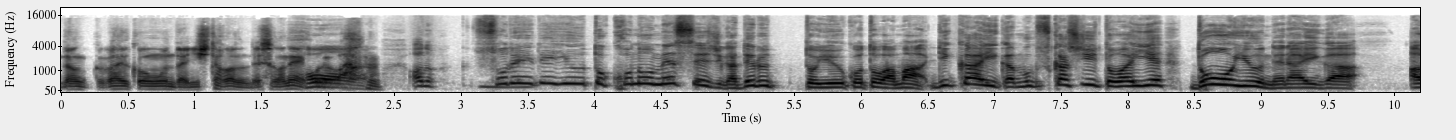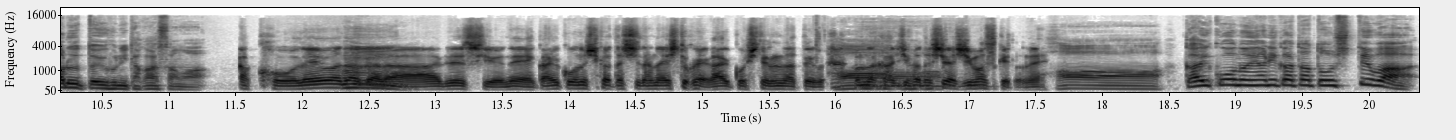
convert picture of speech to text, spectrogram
なんか外交問題にしたがるんですかね、これは。あのそれで言うとこのメッセージが出るということはまあ理解が難しいとはいえどういう狙いがあるというふうに高橋さんはあこれはだからあれですよね、うん、外交の仕方知らない人が外交してるなってこんな感じ私はしますけどね。はあ。外交のやり方としては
